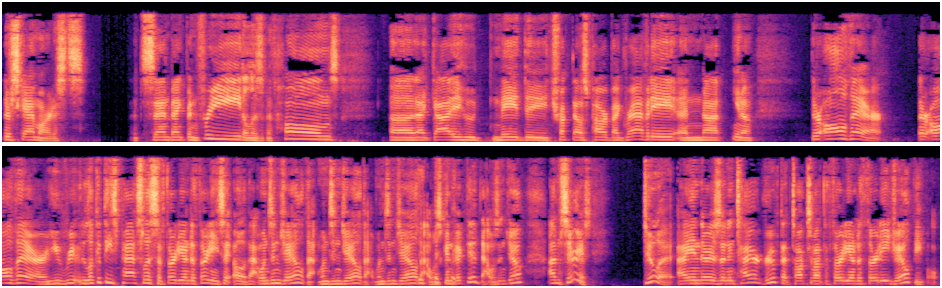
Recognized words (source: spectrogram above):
they're scam artists. It's Sam Bankman-Fried, Elizabeth Holmes, uh, that guy who made the truck that was powered by gravity, and not you know, they're all there They're all there. You re- look at these past lists of 30 under 30 and you say, oh, that one's in jail, that one's in jail, that one's in jail, that was convicted, that was in jail. I'm serious. Do it. I mean, there's an entire group that talks about the 30 under 30 jail people.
